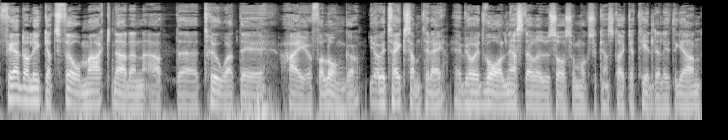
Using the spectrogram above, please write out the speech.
Fed har lyckats få marknaden att eh, tro att det är higher for longer. Jag är tveksam till det. Eh, vi har ett val nästa år i USA som också kan stöka till det lite grann.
